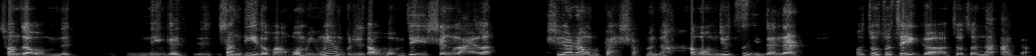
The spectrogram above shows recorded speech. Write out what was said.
创造我们的那个上帝的话，我们永远不知道我们这一生来了是要让我们干什么的。我们就自己在那儿哦，做做这个，做做那个。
